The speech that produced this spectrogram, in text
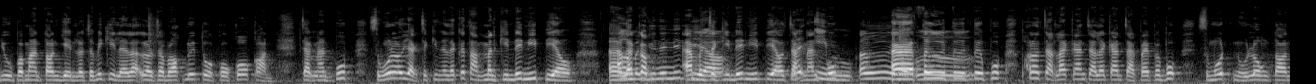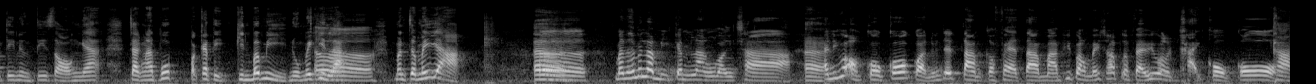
อยู่ประมาณตอนเย็นเราจะไม่กินอะไรแล้วเราจะบล็อกด้วยตัวโกโก้ก่อน จากนั้นปุ๊บสมมติเราอยากจะกินอะไรก็ตามมันกินได้นิดเดียวเออเออแล้วก็มันกินได้นิดอะมันเดียวจะกินได้นิดเดียวจากนั้นและอิ่มปุ๊บตื้อ เออตื้ออืมตื้อ ตื้อปุ๊บพอเราจัดรายการจัดรายการจัดไปไปปุ๊บสมมติหนูลงตอนตีหนึ่งตีสองเงี้ยจากนั้นปุ๊บปกติกินบะหมี่หนูไม่กินละ เออ มันจะไม่อยาก เอเออ อ มันทำให้เรามีกำลังวังชา เอออัอันนี้ว่าออกโกโก้ก่อนมันจะตามกาแฟตามมา พี่ปังไม่ชอบกาแฟ พี่ปังขายโกโก้ค่ะ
